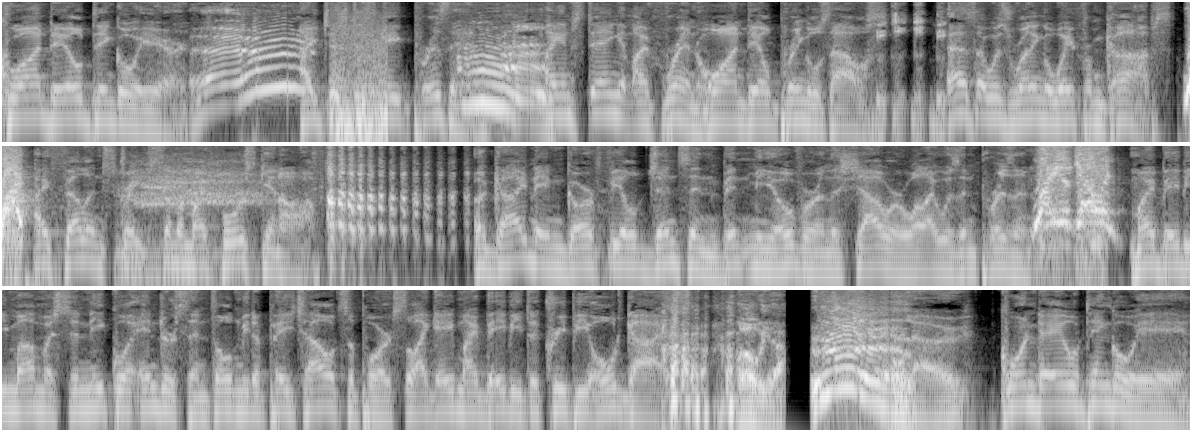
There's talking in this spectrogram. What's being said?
Quandale Dingle here. I just escaped prison. I am staying at my friend Juandale Pringle's house. As I was running away from cops, I fell and scraped some of my foreskin off. A guy named Garfield Jensen bent me over in the shower while I was in prison. What are you doing? My baby mama Shaniqua Anderson told me to pay child support, so I gave my baby to creepy old guys. Oh yeah. Hello, Quandale Dingle here.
